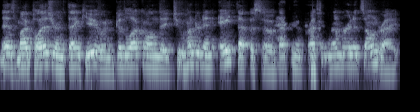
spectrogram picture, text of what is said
That's my pleasure and thank you and good luck on the 208th episode. That's an impressive number in its own right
